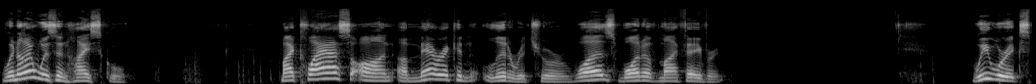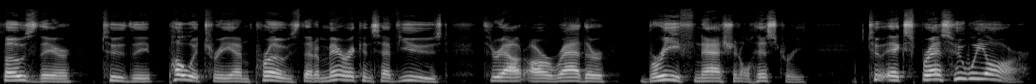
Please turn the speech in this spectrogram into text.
When I was in high school, my class on American literature was one of my favorite. We were exposed there to the poetry and prose that Americans have used throughout our rather brief national history to express who we are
